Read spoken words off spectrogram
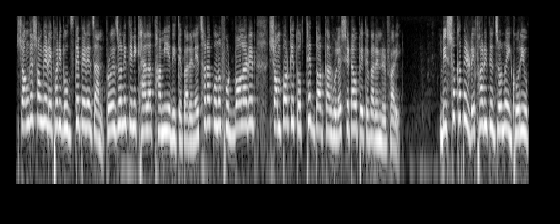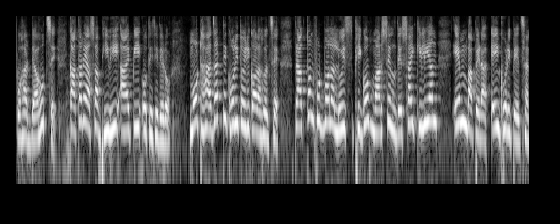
সঙ্গে সঙ্গে রেফারি বুঝতে পেরে যান, প্রয়োজনে তিনি খেলা থামিয়ে দিতে পারেন। এছাড়া কোনো ফুটবলারের সম্পর্কে তথ্যের দরকার হলে সেটাও পেতে পারেন রেফারি। বিশ্বকাপের রেফারিদের জন্য এই ঘড়ি উপহার দেওয়া হচ্ছে। কাতারে আসা ভিভিআইপি অতিথিদেরও। মোট হাজারটি ঘড়ি তৈরি করা হয়েছে। প্রাক্তন footballer Luis Figo Marcel Desailly, Kylian এম বাপেরা এই ঘড়ি পেয়েছেন।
